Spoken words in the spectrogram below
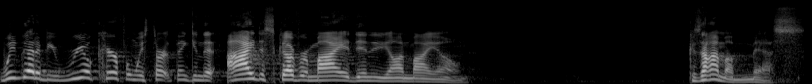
We've got to be real careful when we start thinking that I discover my identity on my own. Because I'm a mess.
